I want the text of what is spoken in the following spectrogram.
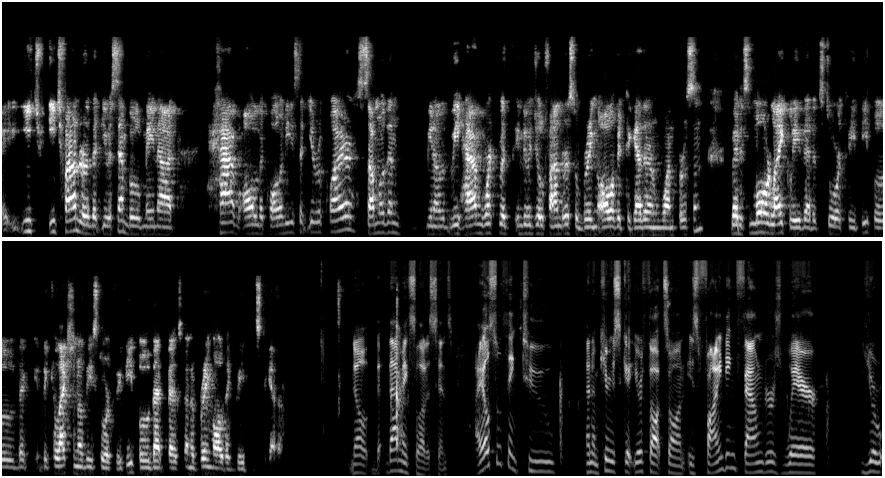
uh, each each founder that you assemble may not have all the qualities that you require. Some of them you know we have worked with individual founders who bring all of it together in one person but it's more likely that it's two or three people the, the collection of these two or three people that that's going to bring all the ingredients together. No th- that makes a lot of sense. I also think too and i'm curious to get your thoughts on is finding founders where you're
